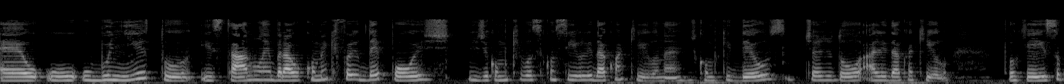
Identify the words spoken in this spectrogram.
é, o, o bonito está no lembrar como é que foi o depois de como que você conseguiu lidar com aquilo, né? De como que Deus te ajudou a lidar com aquilo. Porque isso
